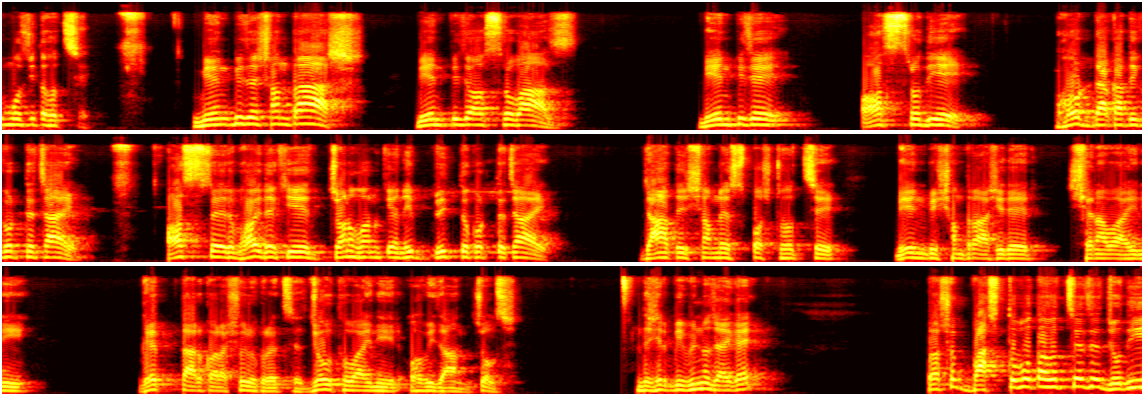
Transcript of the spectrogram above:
উন্মোচিত হচ্ছে। বিএনপি যে সন্ত্রাস বিএনপি যে অস্ত্রবাজ, বিএনপি যে অস্ত্র দিয়ে ভোট ডাকাতি করতে চায়, অস্ত্রের ভয় দেখিয়ে জনগণকে নিবৃত্ত করতে চায়, জাতির সামনে স্পষ্ট হচ্ছে বিএনপি সন্ত্রাসীদের সেনাবাহিনী গ্রেপ্তার করা শুরু করেছে, যৌথ বাহিনীর অভিযান চলছে। দেশের বিভিন্ন জায়গায় দর্শক, বাস্তবতা হচ্ছে যে যদি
